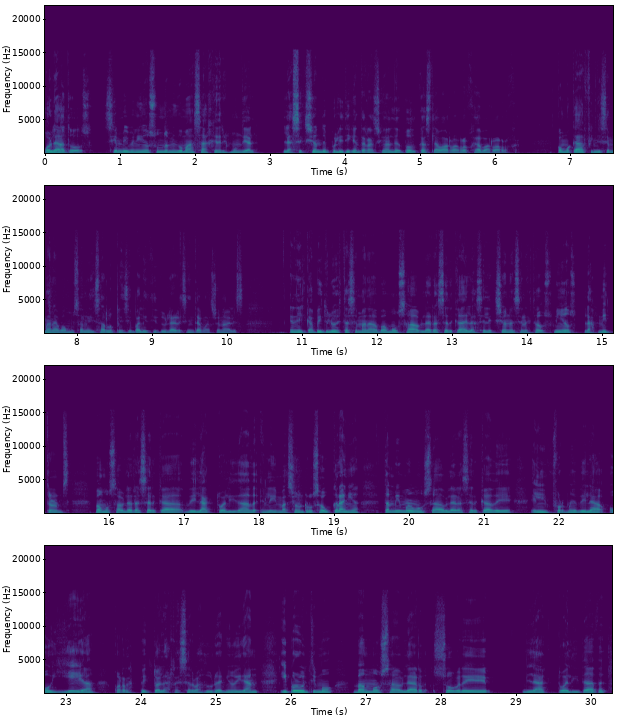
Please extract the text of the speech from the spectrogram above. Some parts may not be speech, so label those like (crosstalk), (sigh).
Hola a todos, sean bienvenidos un domingo más a Ajedrez Mundial, la sección de política internacional del podcast La Barra Roja de Barra Roja. Como cada fin de semana vamos a analizar los principales titulares internacionales. En el capítulo de esta semana vamos a hablar acerca de las elecciones en Estados Unidos, las midterms, vamos a hablar acerca de la actualidad en la invasión rusa a Ucrania, también vamos a hablar acerca de el informe de la OIEA con respecto a las reservas de uranio de Irán y por último vamos a hablar sobre la actualidad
